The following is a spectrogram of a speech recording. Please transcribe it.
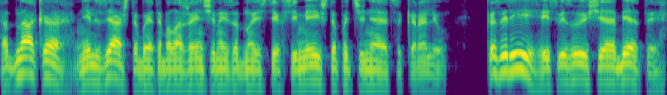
«Однако нельзя, чтобы это была женщина из одной из тех семей, что подчиняются королю. Козыри и связующие обеты.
